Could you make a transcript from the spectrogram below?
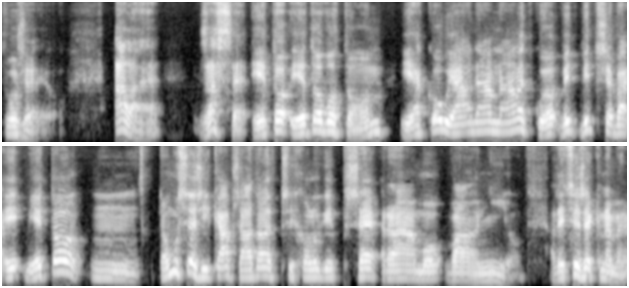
tvoří. Jo. Ale zase je to, je to o tom, jakou já dám nálepku. Jo. Vy, vy třeba, je to, mm, tomu se říká, přátelé, v psychologii přerámování. Jo. A teď si řekneme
